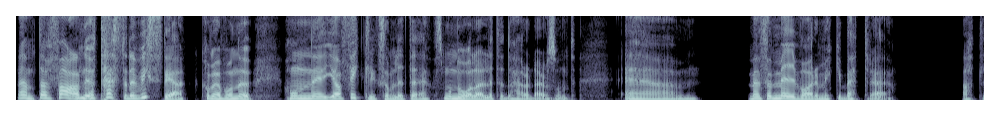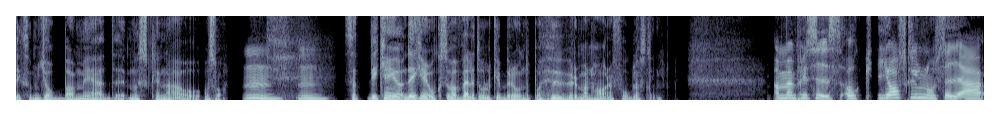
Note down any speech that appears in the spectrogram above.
Vänta fan, jag testade visst det! Kom jag på nu. Hon, eh, jag fick liksom lite små nålar lite här och där och sånt. Eh, men för mig var det mycket bättre att liksom jobba med musklerna och, och så. Mm, mm. Så det kan, ju, det kan ju också vara väldigt olika beroende på hur man har en foglossning. Ja men precis och jag skulle nog säga,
